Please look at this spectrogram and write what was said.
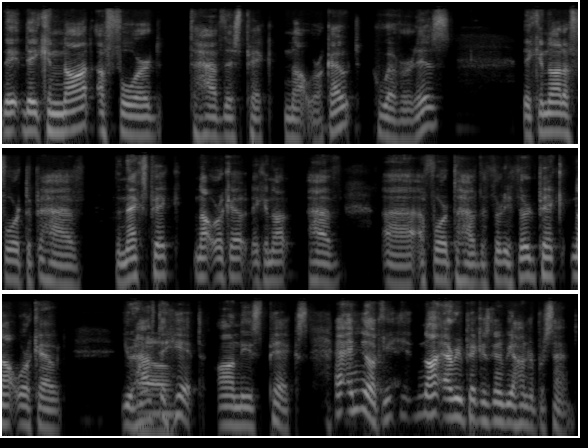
They they cannot afford to have this pick not work out, whoever it is. They cannot afford to have the next pick not work out. They cannot have uh, afford to have the 33rd pick not work out. You have to hit on these picks. And, and look, not every pick is going to be 100%.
